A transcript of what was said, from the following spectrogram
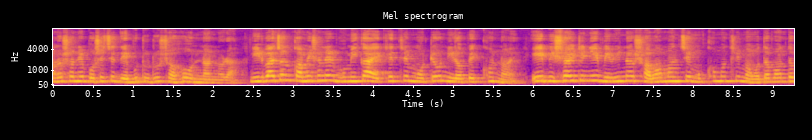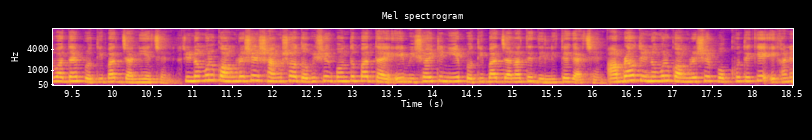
অনশনে বসেছে দেবু টুডু সহ অন্যান্যরা। নির্বাচন কমিশনের ভূমিকা এক্ষেত্রে মোটেও নিরপেক্ষ নয়। এই বিষয়টি নিয়ে বিভিন্ন সভামঞ্চে মুখ্যমন্ত্রী মমতা বন্দ্যোপাধ্যায় প্রতিবাদ জানিয়েছেন। তৃণমূল কংগ্রেসের সাংসদ অভিষেক বন্দ্যোপাধ্যায় এই বিষয়টি নিয়ে প্রতিবাদ জানাতে দিল্লিতে গেছেন। আমরাও তৃণমূল কংগ্রেসের পক্ষ থেকে এখানে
